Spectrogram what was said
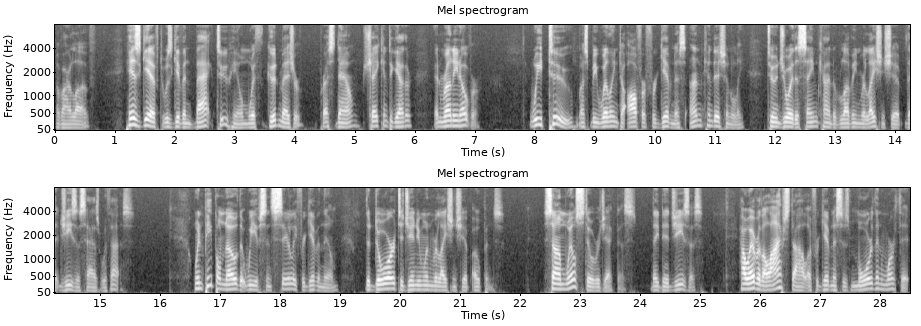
of our love. His gift was given back to him with good measure, pressed down, shaken together, and running over. We too must be willing to offer forgiveness unconditionally to enjoy the same kind of loving relationship that Jesus has with us. When people know that we have sincerely forgiven them, the door to genuine relationship opens. Some will still reject us. They did Jesus. However, the lifestyle of forgiveness is more than worth it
